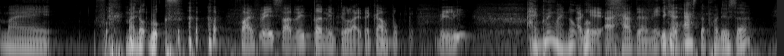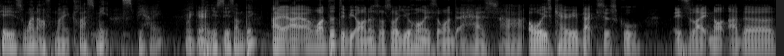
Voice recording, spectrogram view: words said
my fo- my notebooks. My face suddenly turned into like that kind of book. Really? I bring my notebooks. Okay, I have to admit. You can ask the producer. He is one of my classmates behind. Okay. Can you say something? I, I, I wanted to be honest also. Yu Hong is the one that has uh, always carried bags to school. It's like not other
